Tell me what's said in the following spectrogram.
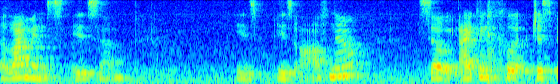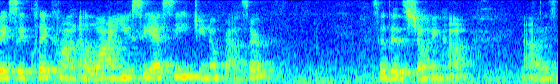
alignment is, is, um, is, is off now, so I can click, just basically click on Align UCSC Genome Browser. So this is showing how now it's,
